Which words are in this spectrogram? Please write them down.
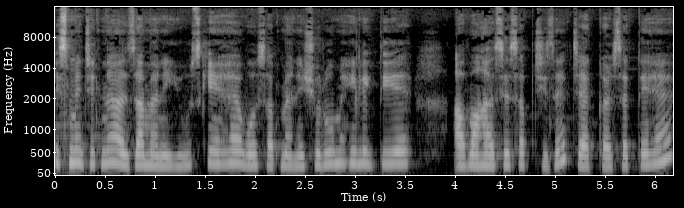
इसमें जितने अज्जा मैंने यूज़ किए हैं, वो सब मैंने शुरू में ही लिख दिए। आप वहाँ से सब चीज़ें चेक कर सकते हैं।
